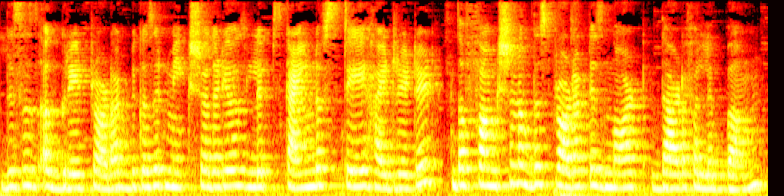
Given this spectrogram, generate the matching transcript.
this is a great product because it makes sure that your lips kind of stay hydrated. The function of this product is not that of a lip balm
